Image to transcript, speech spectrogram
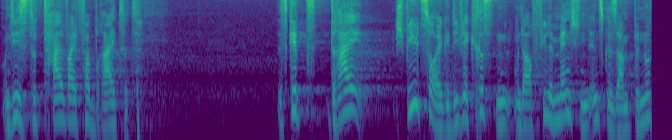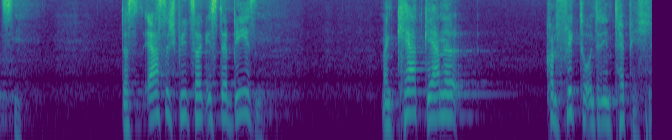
Und die ist total weit verbreitet. Es gibt drei Spielzeuge, die wir Christen und auch viele Menschen insgesamt benutzen. Das erste Spielzeug ist der Besen. Man kehrt gerne Konflikte unter den Teppich.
